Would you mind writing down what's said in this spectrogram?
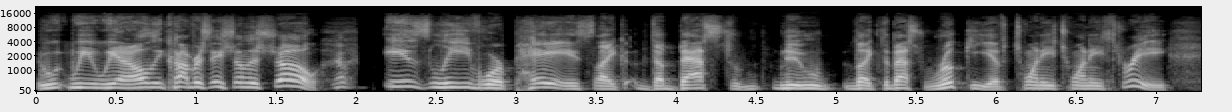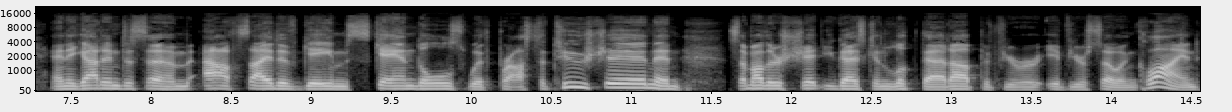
we we had all the conversation on the show. Yep. is leave or pays like the best new like the best rookie of 2023 and he got into some outside of game scandals with prostitution and some other shit. You guys can look that up if you're if you're so inclined.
